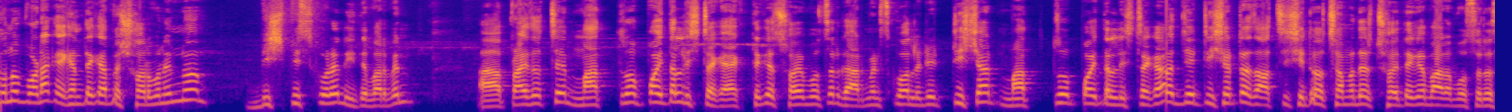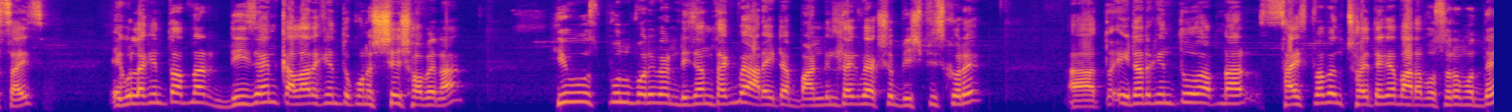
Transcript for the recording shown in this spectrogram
কোনো প্রোডাক্ট এখান থেকে আপনি সর্বনিম্ন বিশ পিস করে নিতে পারবেন। প্রাইস হচ্ছে মাত্র পঁয়তাল্লিশ টাকা। এক থেকে ছয় বছর গার্মেন্টস কোয়ালিটির টি শার্ট মাত্র পঁয়তাল্লিশ টাকা। যে টি শার্টটা যাচ্ছে সেটা হচ্ছে আমাদের ছয় থেকে বারো বছরের সাইজ এগুলা কিন্তু আপনার ডিজাইন কালারে কিন্তু কোনো শেষ হবে না। হিউজ ফুল পরিমাণ ডিজাইন থাকবে আর এটা বান্ডিল থাকবে একশো বিশ পিস করে। তো এটার কিন্তু আপনার সাইজ পাবেন ছয় থেকে বারো বছরের মধ্যে।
